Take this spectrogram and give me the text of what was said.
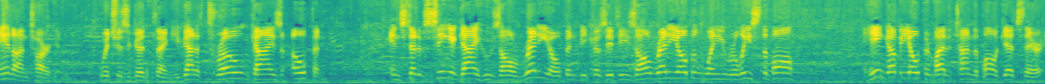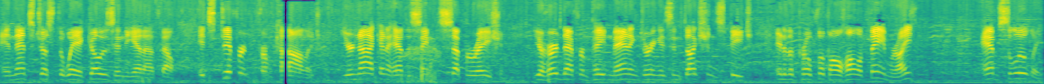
and on target, which is a good thing. You got to throw guys open instead of seeing a guy who's already open because if he's already open when you release the ball, he ain't gonna be open by the time the ball gets there, and that's just the way it goes in the NFL. It's different from college. You're not gonna have the same separation. You heard that from Peyton Manning during his induction speech into the Pro Football Hall of Fame, right? Absolutely.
